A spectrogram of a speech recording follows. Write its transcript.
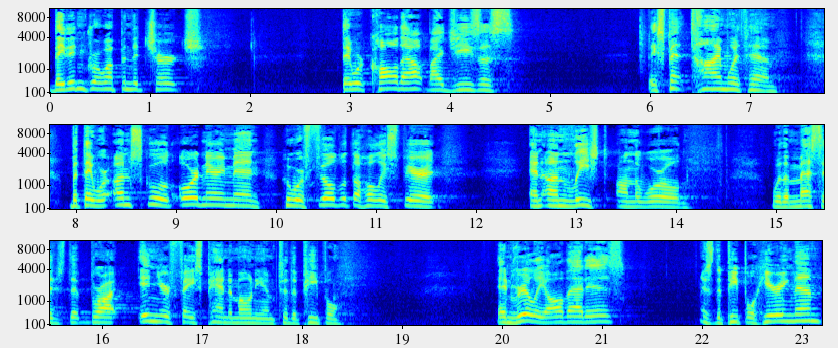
They didn't grow up in the church. They were called out by Jesus. They spent time with him. But they were unschooled, ordinary men who were filled with the Holy Spirit and unleashed on the world with a message that brought in your face pandemonium to the people. And really, all that is, is the people hearing them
